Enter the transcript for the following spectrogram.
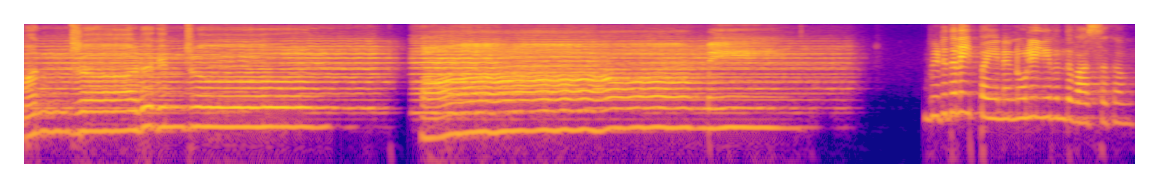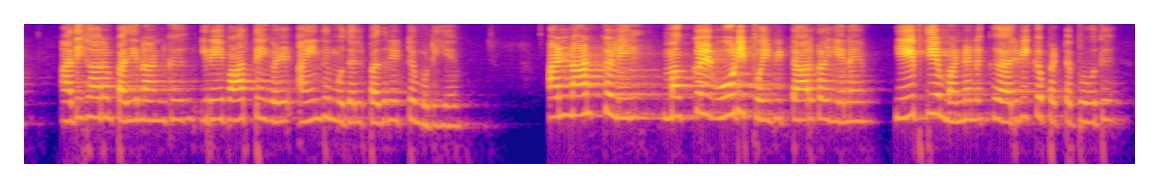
மன்றாடுகின்றோம். ஆமென். விடுதலை பயண நூலிலிருந்து வாசகம் அதிகாரம் பதினான்கு இறை வார்த்தைகள் ஐந்து முதல் பதினெட்டு முடிய. அந்நாட்களில் மக்கள் ஓடிப் போய்விட்டார்கள் என ஏப்திய மன்னனுக்கு அறிவிக்கப்பட்ட போது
